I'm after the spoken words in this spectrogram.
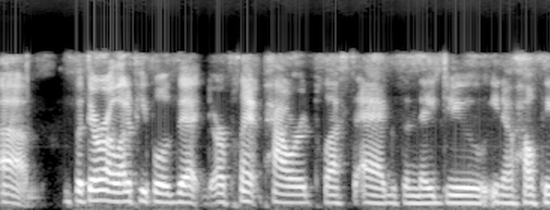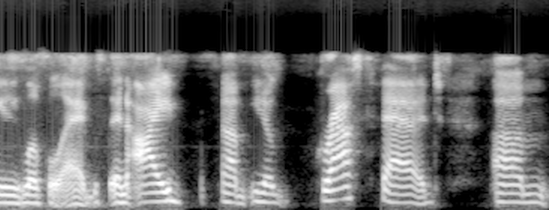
Um, but there are a lot of people that are plant powered plus eggs and they do, you know, healthy local eggs. And I, um, you know, grass fed, um,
